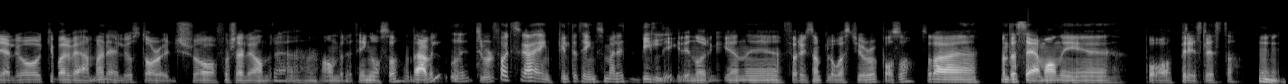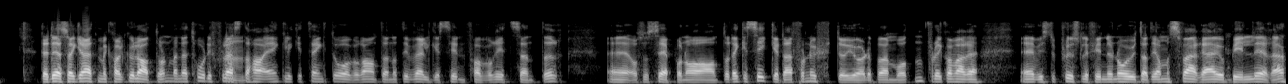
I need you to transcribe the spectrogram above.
gjelder jo ikke bare VM-er, det gjelder jo storage og forskjellige andre, andre ting også. Det er vel, jeg tror det faktisk er enkelte ting som er litt billigere i Norge enn i f.eks. West Europe også. Så det er, men det ser man i, på prislista. Mm. Det er det som er greit med kalkulatoren, men jeg tror de fleste Mm. har egentlig ikke tenkt over annet enn at de velger sin favorittsenter. Eh, Og så se på noe annet. Og Det er ikke sikkert det er fornuftig å gjøre det på den måten. For det kan være, eh, hvis du plutselig finner nå ut at ja, men Sverige er jo billigere,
